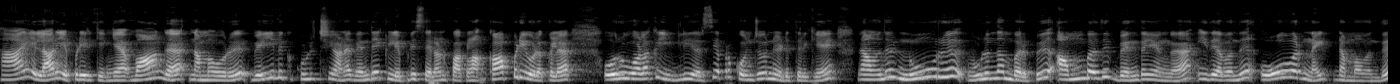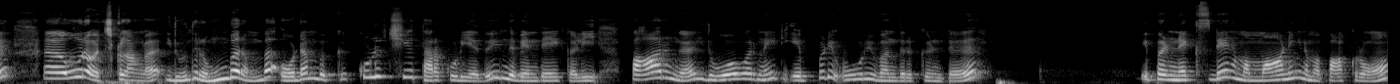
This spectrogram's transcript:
ஹாய் எல்லாரும் எப்படி இருக்கீங்க? வாங்க நம்ம ஒரு வெயிலுக்கு குளிர்ச்சியான வெந்தயக்கள் எப்படி செய்யலாம்னு பார்க்கலாம். காப்படி உலக்கில் ஒரு உலக்கு இட்லி அரிசி அப்புறம் கொஞ்சோன்னு எடுத்திருக்கேன். நான் வந்து நூறு உளுந்தம்பருப்பு ஐம்பது வெந்தயங்க. இதை வந்து ஓவர் நைட் நம்ம வந்து ஊற வச்சுக்கலாங்க. இது வந்து ரொம்ப ரொம்ப உடம்புக்கு குளிர்ச்சியை தரக்கூடியது இந்த வெந்தயக்களி. பாருங்க இது ஓவர் நைட் எப்படி ஊறி வந்திருக்குன்ட்டு. இப்போ நெக்ஸ்ட் டே நம்ம மார்னிங் நம்ம பார்க்குறோம்.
